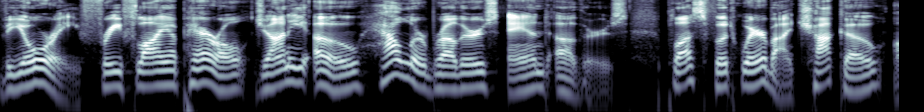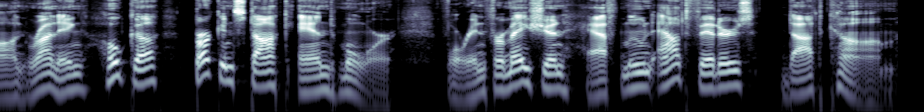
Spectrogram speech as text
Vuori, Free Fly Apparel, johnnie-O, Howler Brothers, and others, plus footwear by Chaco, On Running, Hoka, Birkenstock, and more. For information, halfmoonoutfitters.com.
